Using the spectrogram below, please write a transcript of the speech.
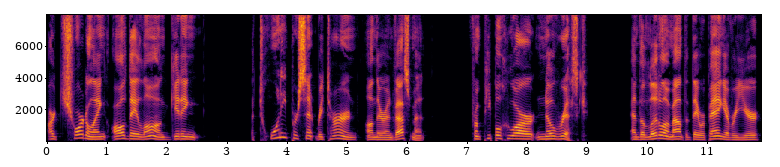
are chortling all day long, getting a 20% return on their investment from people who are no risk. And the little amount that they were paying every year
